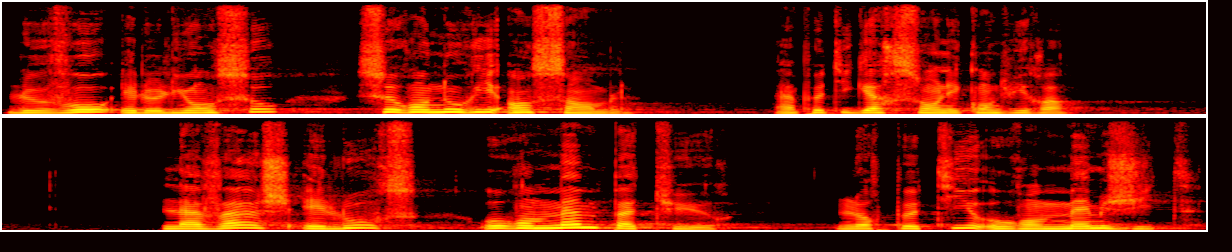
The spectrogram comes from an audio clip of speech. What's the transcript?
Le veau et le lionceau seront nourris ensemble. Un petit garçon les conduira. La vache et l'ours auront même pâture, leurs petits auront même gîte.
